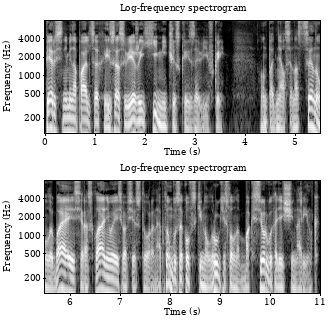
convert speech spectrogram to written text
перстнями на пальцах и со свежей химической завивкой. Он поднялся на сцену, улыбаясь и раскланиваясь во все стороны, а потом высоко вскинул руки, словно боксер, выходящий на ринг.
